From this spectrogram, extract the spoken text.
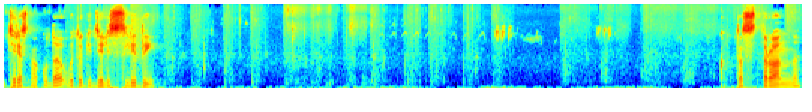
Интересно, а куда в итоге делись следы? Как-то странно.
